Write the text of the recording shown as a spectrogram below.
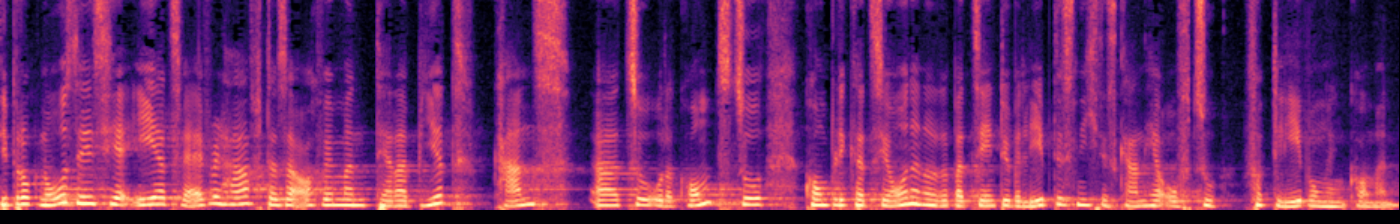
Die Prognose ist hier eher zweifelhaft. Also auch wenn man therapiert, kann es äh, zu oder kommt zu Komplikationen oder der Patient überlebt es nicht. Es kann hier oft zu Verklebungen kommen.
